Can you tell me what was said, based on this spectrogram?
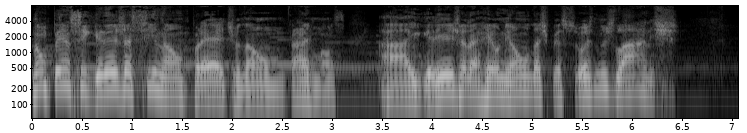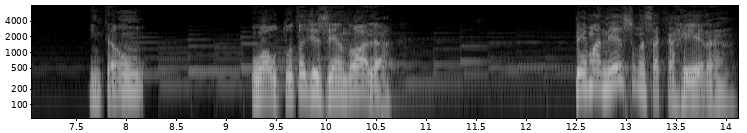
Não pense igreja assim não, prédio não, tá irmãos? A igreja é a reunião das pessoas nos lares. Então, o autor está dizendo, olha, permaneçam nessa carreira,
